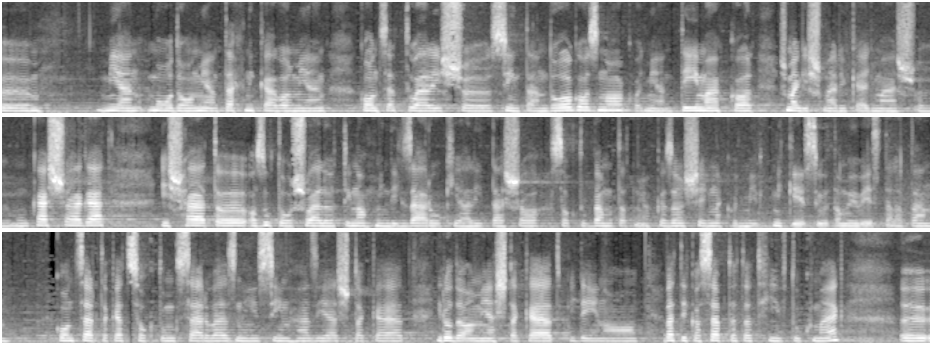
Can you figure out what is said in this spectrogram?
milyen módon, milyen technikával, milyen konceptuális szinten dolgoznak, vagy milyen témákkal, és megismerjük egymás munkásságát. És hát az utolsó előtti nap mindig záró kiállítással szoktuk bemutatni a közönségnek, hogy mi, mi készült a művésztelepen. Koncerteket szoktunk szervezni, színházi esteket, irodalmi esteket. Idén a Betika Szeptetet hívtuk meg,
